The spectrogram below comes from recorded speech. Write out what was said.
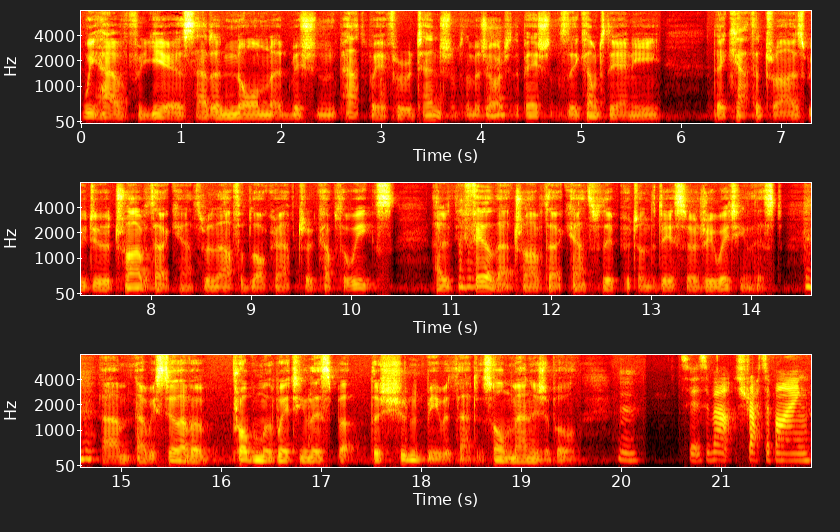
we have for years had a non-admission pathway for retention for the majority mm-hmm. of the patients. They come to the A&E, they catheterize. We do a trial without catheter with an alpha blocker after a couple of weeks. And if they mm-hmm. fail that trial without catheter, they put on the day surgery waiting list. Mm-hmm. Um, now, we still have a problem with waiting list, but there shouldn't be with that. It's all manageable. Mm. So it's about stratifying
